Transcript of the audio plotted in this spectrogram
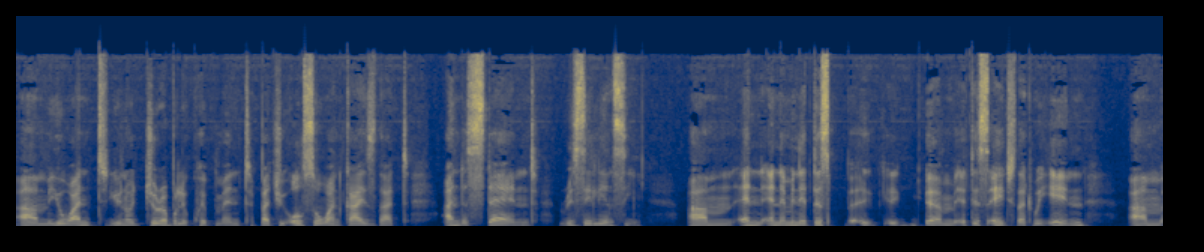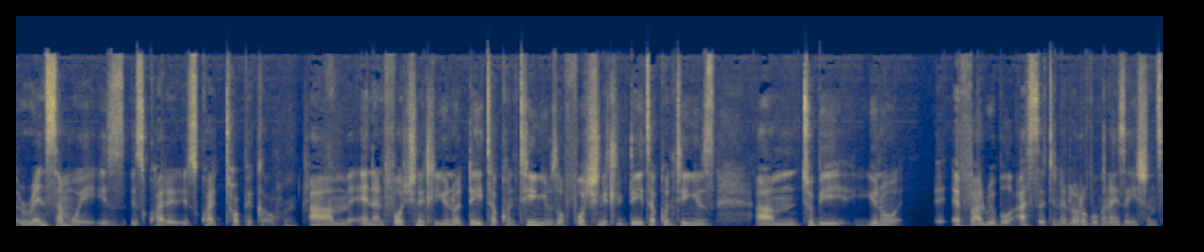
um, you want you know durable equipment, but you also want guys that understand resiliency. Um, and and I mean at this uh, um, at this age that we're in, um, ransomware is is quite a, is quite topical. Quite um, and unfortunately, you know, data continues, or fortunately, data continues um, to be you know a valuable asset in a lot of organizations.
